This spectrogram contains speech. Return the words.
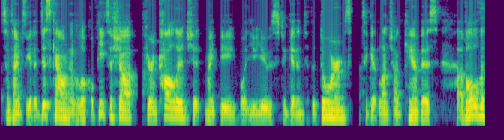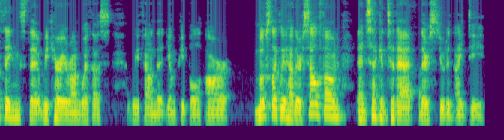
sometimes to get a discount at a local pizza shop. If you're in college, it might be what you use to get into the dorms, to get lunch on campus. Of all the things that we carry around with us, we found that young people are most likely to have their cell phone, and second to that, their student ID.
